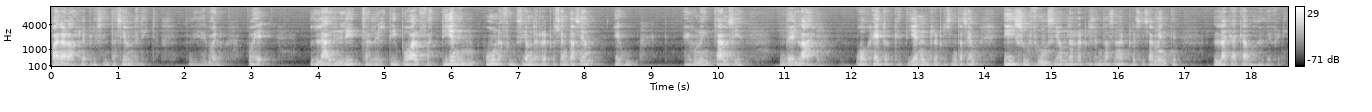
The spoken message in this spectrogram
para la representación de listas. bueno, pues las listas del tipo alfa tienen una función de representación, es, es una instancia de los objetos que tienen representación y su función de representación es precisamente la que acabo de definir.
